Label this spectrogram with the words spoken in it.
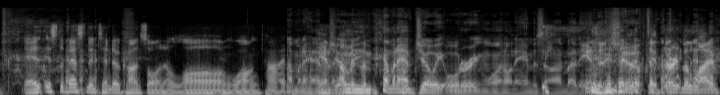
Yeah, it's the best Nintendo console in a long, long time. I'm gonna have And Joey. I'm I'm, gonna have Joey ordering one on Amazon by the end of the show. Yeah, during the live.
